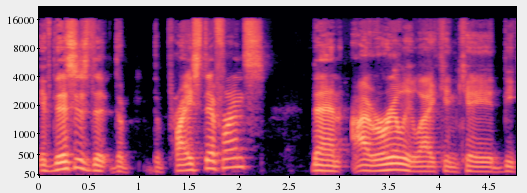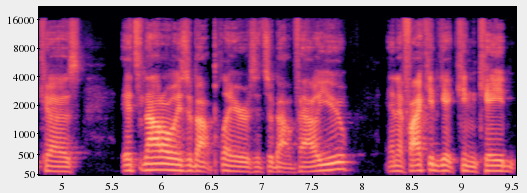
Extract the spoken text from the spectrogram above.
if this is the the the price difference, then I really like Kincaid because it's not always about players, it's about value. And if I could get Kincaid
